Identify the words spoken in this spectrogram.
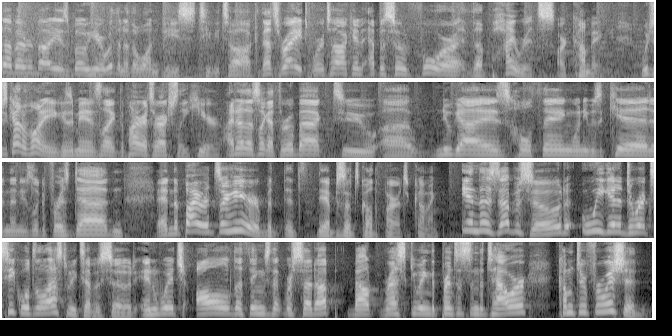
up, everybody? It's Bo here with another One Piece TV talk. That's right, we're talking episode four The Pirates Are Coming. Which is kind of funny because I mean, it's like the pirates are actually here. I know that's like a throwback to uh, New Guy's whole thing when he was a kid and then he's looking for his dad, and, and the pirates are here, but it's the episode's called The Pirates Are Coming. In this episode, we get a direct sequel to last week's episode, in which all the things that were set up about rescuing the princess in the tower come to fruition.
